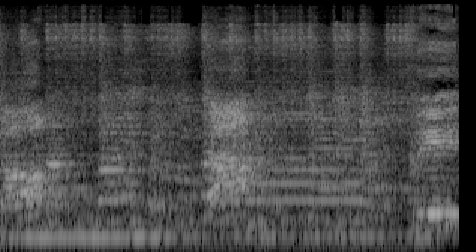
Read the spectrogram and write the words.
สองสามสี่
